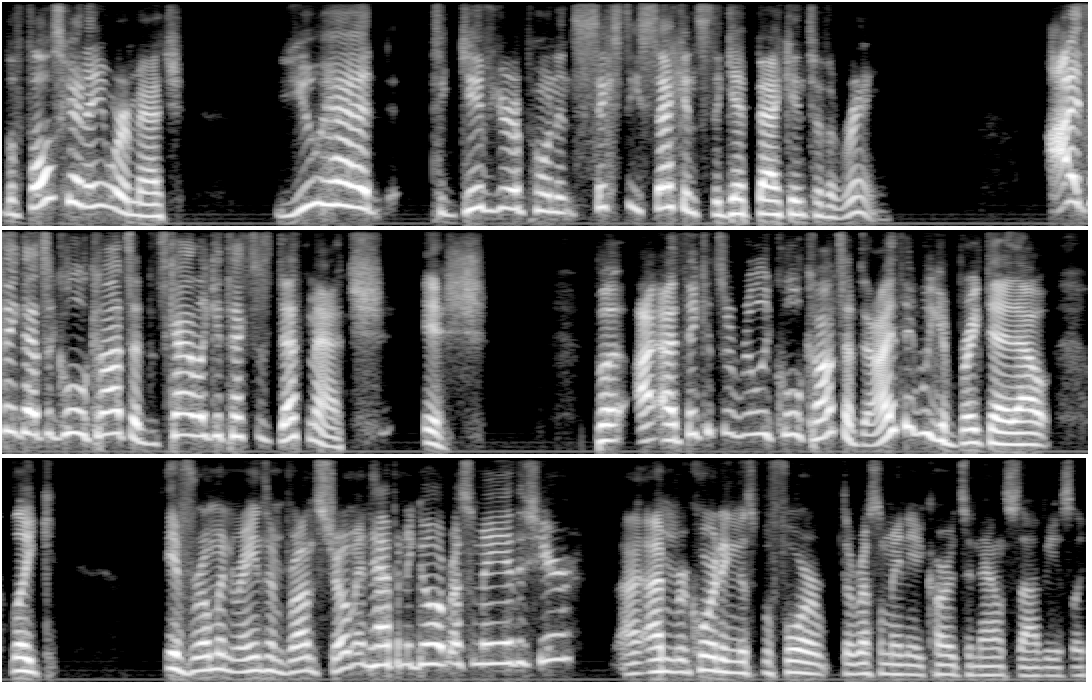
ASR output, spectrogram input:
The Falls Count Anywhere match, you had to give your opponent 60 seconds to get back into the ring. I think that's a cool concept. It's kind of like a Texas death match ish. But I, I, think it's a really cool concept. And I think we could break that out. Like, if Roman Reigns and Braun Strowman happen to go at WrestleMania this year, I, am recording this before the WrestleMania cards announced, obviously.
